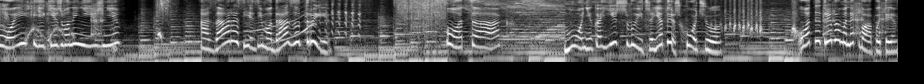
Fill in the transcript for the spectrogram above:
Ой, які ж вони ніжні. А зараз я з'їм одразу три. Отак. Моніка, їж швидше, я теж хочу. От не треба мене квапити.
